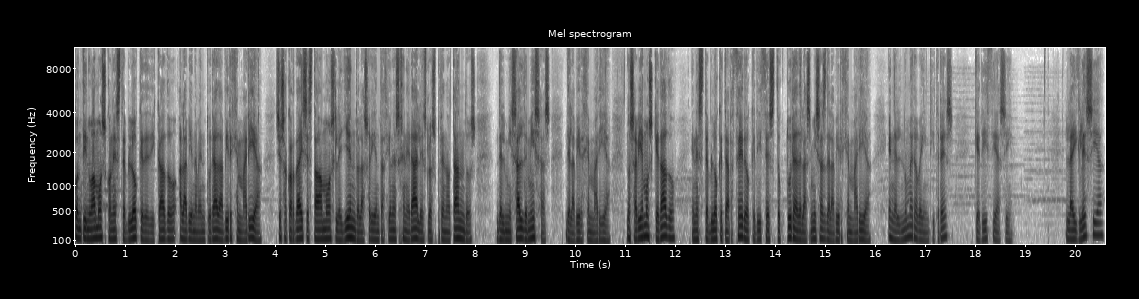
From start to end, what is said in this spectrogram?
Continuamos con este bloque dedicado a la bienaventurada Virgen María. Si os acordáis, estábamos leyendo las orientaciones generales, los prenotandos del misal de misas de la Virgen María. Nos habíamos quedado en este bloque tercero que dice estructura de las misas de la Virgen María, en el número 23, que dice así. La Iglesia,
